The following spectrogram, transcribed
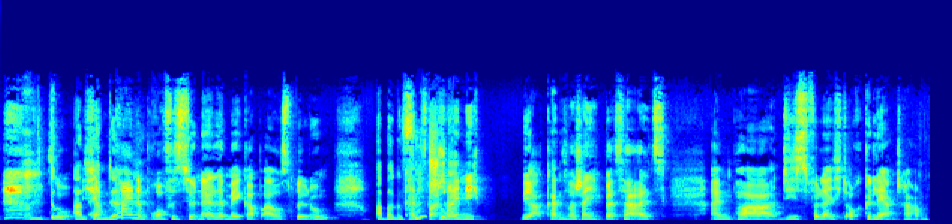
so, du, ich habe keine professionelle Make-up-Ausbildung. Aber gefühlt wahrscheinlich schon ja, kann es wahrscheinlich besser als ein paar, die es vielleicht auch gelernt haben.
